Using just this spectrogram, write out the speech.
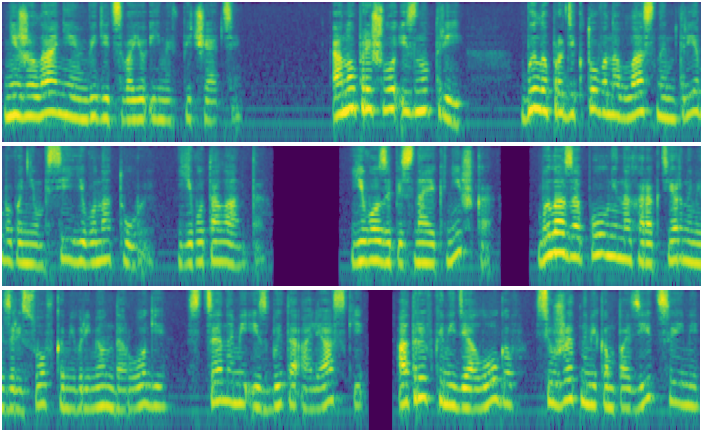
не желанием видеть свое имя в печати. Оно пришло изнутри, было продиктовано властным требованием всей его натуры, его таланта. Его записная книжка была заполнена характерными зарисовками времен дороги, сценами избыта Аляски, отрывками диалогов, сюжетными композициями,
